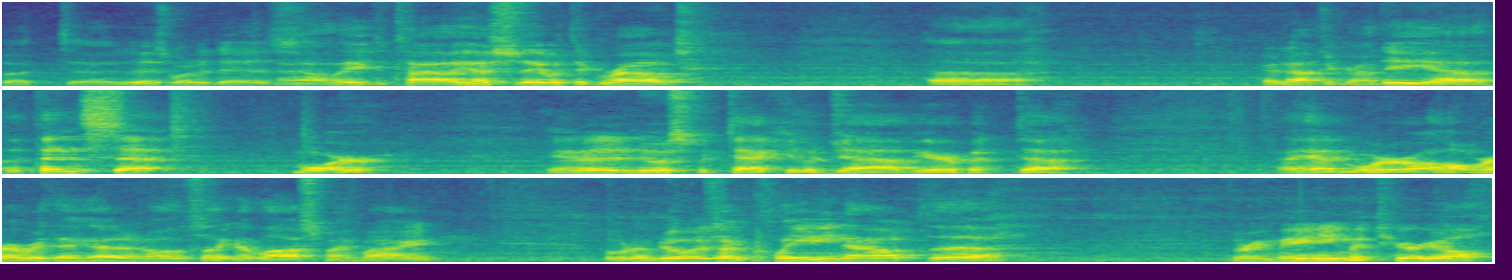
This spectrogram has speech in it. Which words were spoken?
but uh, it is what it is. I laid the tile yesterday with the grout. Uh, or not the grout, the, uh, the thin set mortar. And I didn't do a spectacular job here, but uh, I had mortar all over everything. I don't know, it's like I lost my mind. But what I'm doing is I'm cleaning out the, the remaining material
